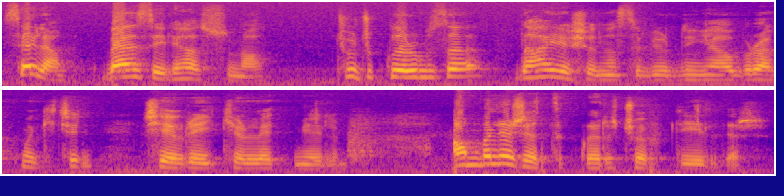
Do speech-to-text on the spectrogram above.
Selam, ben Zeliha Sunal. Çocuklarımıza daha yaşanası bir dünya bırakmak için çevreyi kirletmeyelim. Ambalaj atıkları çöp değildir.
